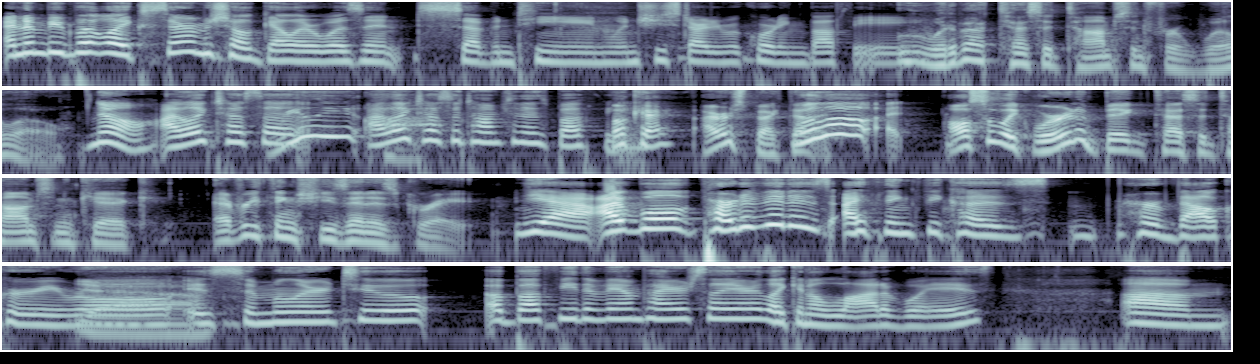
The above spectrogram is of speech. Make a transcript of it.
And I mean, but like Sarah Michelle Gellar wasn't 17 when she started recording Buffy. Ooh, what about Tessa Thompson for Willow? No, I like Tessa. Really? I like ah. Tessa Thompson as Buffy. Okay, I respect that. Willow, Also, like we're in a big Tessa Thompson kick. Everything she's in is great. Yeah. I well, part of it is I think because her Valkyrie role Yeah. is similar to a Buffy the Vampire Slayer, like in a lot of ways. Um,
